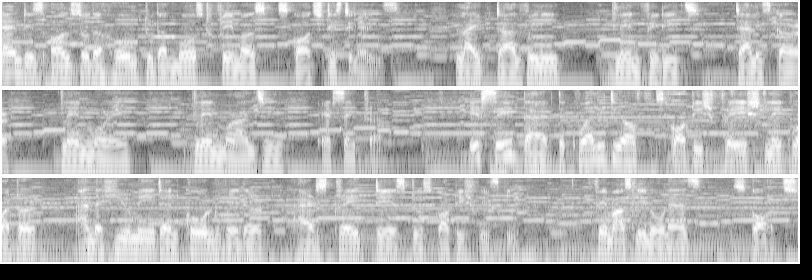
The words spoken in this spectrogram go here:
Is also the home to the most famous Scotch distilleries like Dalwhinnie, Glenfiddich, Talisker, Glenmoray, Glenmorangie, etc. It's said that the quality of Scottish fresh lake water and the humid and cold weather adds great taste to Scottish whisky, famously known as Scotch.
